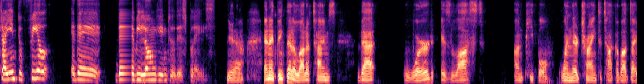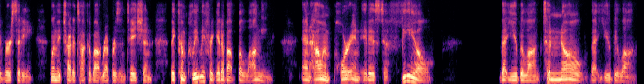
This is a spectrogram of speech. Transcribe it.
trying to feel the the belonging to this place. Yeah, and I think that a lot of times that word is lost on people when they're trying to talk about diversity, when they try to talk about representation, they completely forget about belonging and how important it is to feel that you belong, to know that you belong,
